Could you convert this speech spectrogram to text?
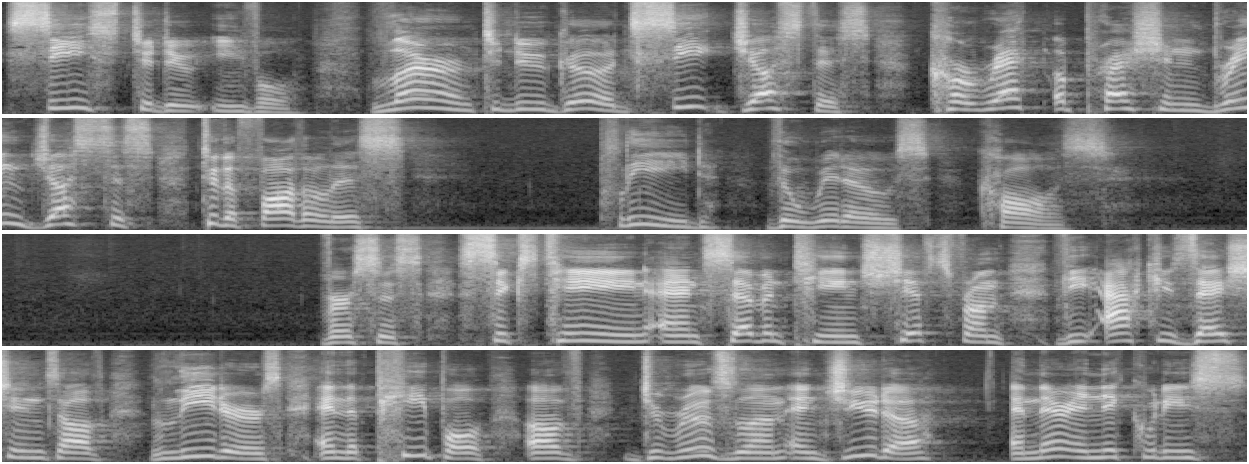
Cease to do evil. Learn to do good. Seek justice. Correct oppression. Bring justice to the fatherless. Plead the widow's cause. Verses 16 and 17 shifts from the accusations of leaders and the people of Jerusalem and Judah and their iniquities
